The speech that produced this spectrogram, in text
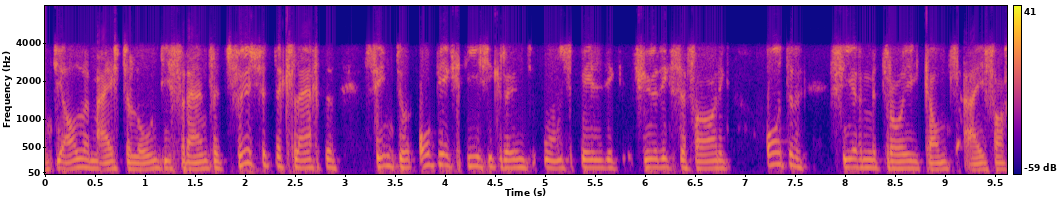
Und die allermeisten Lohndifferenzen zwischen den Geschlechtern sind durch objektive Gründe, Ausbildung, Führungserfahrung oder Firmentreue ganz einfach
